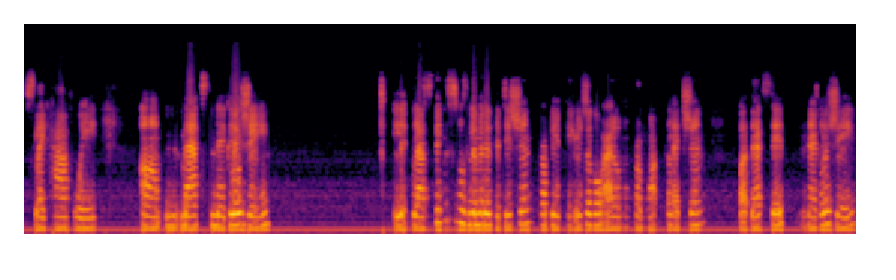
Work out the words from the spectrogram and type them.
It's like halfway. Um, MAC's Negligee lip gloss. I think this was limited edition, probably a few years ago. I don't know from what collection, but that's it. Negligee.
